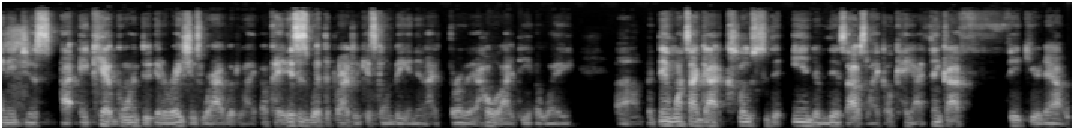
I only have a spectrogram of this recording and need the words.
and it just I, it kept going through iterations where I would like, okay, this is what the project is going to be, and then I throw that whole idea away. Uh, but then once I got close to the end of this, I was like, okay, I think I figured out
